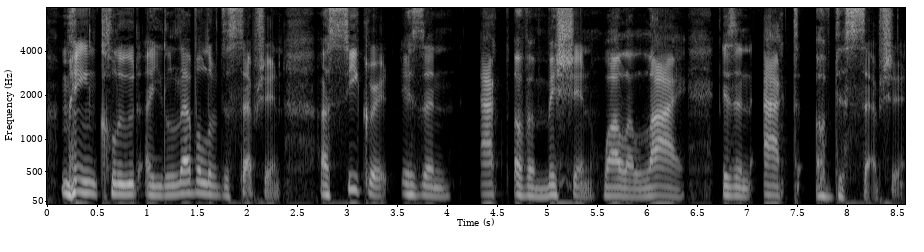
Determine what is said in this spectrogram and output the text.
may include a level of deception, a secret is an act of omission, while a lie is an act of deception.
